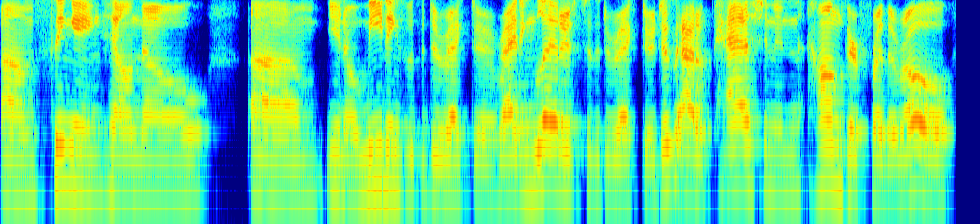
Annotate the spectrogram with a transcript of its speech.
um, singing Hell No, um, you know, meetings with the director, writing letters to the director, just out of passion and hunger for the role.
